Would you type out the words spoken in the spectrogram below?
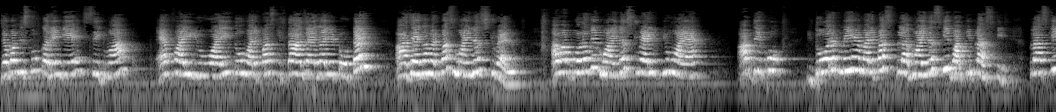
जब हम इसको करेंगे sigma F I U I तो हमारे पास कितना आ जाएगा ये टोटल आ जाएगा हमारे पास माइनस ट्वेल्व अब आप बोलोगे माइनस ट्वेल्व क्यों आया है? आप देखो, दो रकमें है हमारे पास माइनस की, बाकी प्लस की। प्लस की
